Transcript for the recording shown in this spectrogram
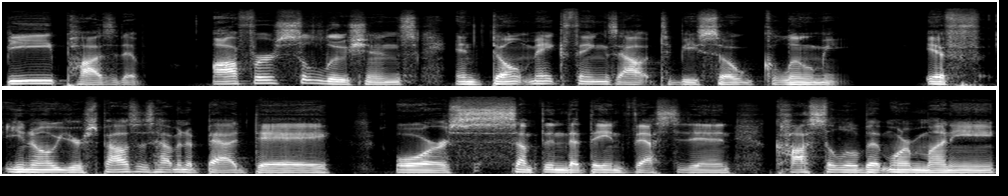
Be positive. Offer solutions and don't make things out to be so gloomy. If, you know, your spouse is having a bad day or something that they invested in cost a little bit more money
